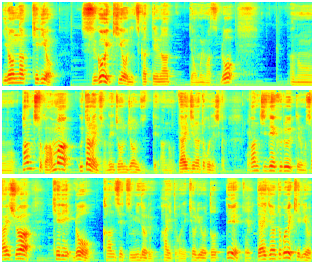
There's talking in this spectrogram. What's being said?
いろんな蹴りをすごい器用に使ってるなって思います。ロあのーパンチとかあんま打たないんですよねジョン・ジョーンズって。あの大事なとこでしか。パンチで振るっていうのも最初は蹴りロー関節ミドルハイとかで距離を取って大事なところで蹴りを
